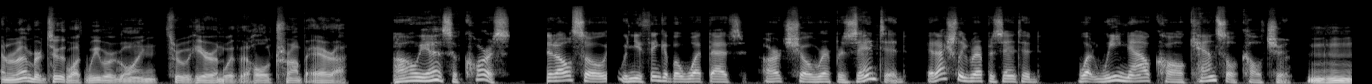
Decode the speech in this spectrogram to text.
And remember, too, what we were going through here with the whole Trump era. Oh, yes, of course. It also, when you think about what that art show represented, it actually represented what we now call cancel culture. Mm-hmm.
